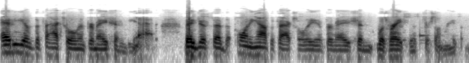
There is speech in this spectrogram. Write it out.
any of the factual information in the ad. They just said that pointing out the factual information was racist for some reason.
